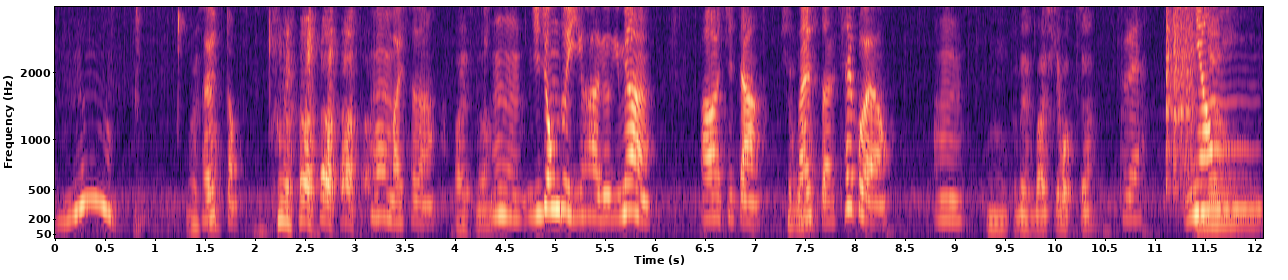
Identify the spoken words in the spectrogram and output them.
음, 맛있어? 음, 맛있어. 맛있어? 음, 이 정도 이 가격이면, 아, 진짜, 최고야? 맛있어요. 최고예요. 음, 음, 그래, 맛있게 먹자. 그래. 안녕. 안녕.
